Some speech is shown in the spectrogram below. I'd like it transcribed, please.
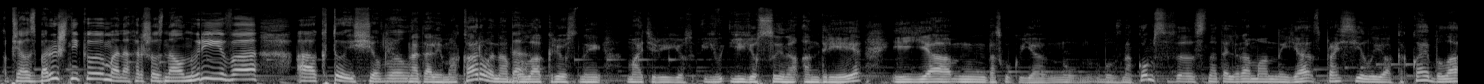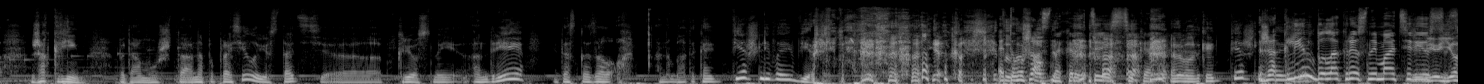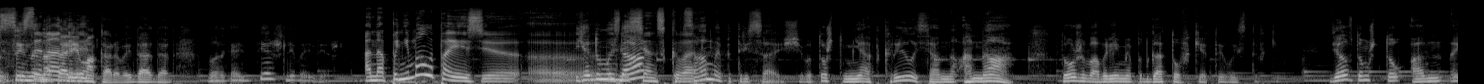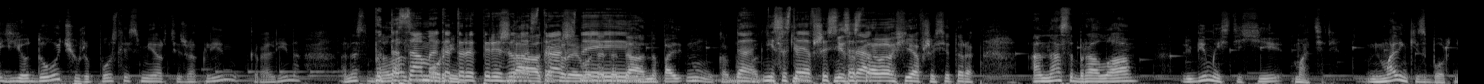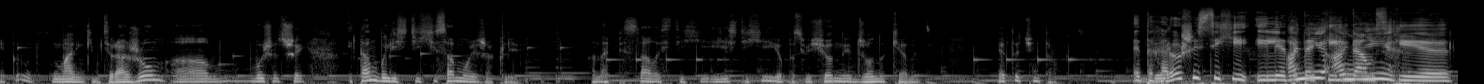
общалась с Барышниковым, она хорошо знала Нуриева. А кто еще был? Наталья Макарова, она Да. была крестной матерью ее, ее сына Андрея. И я, поскольку я ну, был знаком с, с Натальей Романовной, я спросил ее, а какая была Жаклин? Потому что она попросила ее стать э, крестной Андрея. И та сказала, «Ой, она была такая вежливая-вежливая. Я хорошо Это ужасная характеристика. Она была такая вежливая. Жаклин была крестной матерью ее, сына, Натальи. Макаровой, да, да. Была такая вежливая, вежливая. Она понимала поэзию э, Я думаю, да. Самое потрясающее, вот то, что мне открылось, она, она тоже во время подготовки этой выставки. Дело в том, что ее дочь уже после смерти Жаклин, Каролина, она собрала Вот та самая, сборник. которая пережила да, которая вот страшный... это, да, напа- ну, как бы Да, фактически несостоявшийся теракт. несостоявшийся теракт. Она собрала любимые стихи матери. Маленький сборник, ну, с маленьким тиражом а, вышедший. И там были стихи самой Жаклин. Она писала стихи, и есть стихи ее, посвященные Джону Кеннеди. Это очень трогательно. Это Да. хорошие стихи или это Они- такие они- дамские...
